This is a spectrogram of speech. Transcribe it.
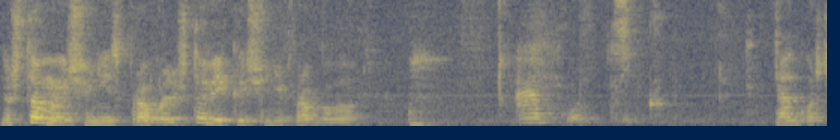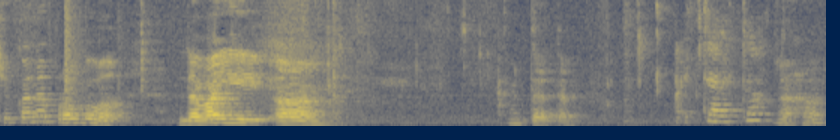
Ну что мы еще не испробовали? Что Вика еще не пробовала? Огурчик. Огурчик она пробовала. Давай ей а, вот это. Вот это. Ага.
